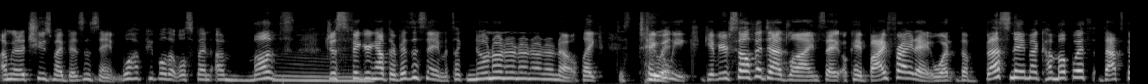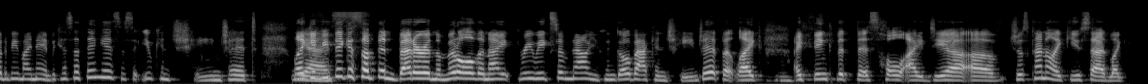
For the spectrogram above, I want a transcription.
I'm gonna choose my business name. We'll have people that will spend a month mm. just figuring out their business name. It's like, no, no, no, no, no, no, no. Like, just take a week, give yourself a deadline. Say, okay, by Friday, what the best name I come up with, that's gonna be my name. Because the thing is, is that you can change it. Like, yes. if you think of something better in the middle of the night, three weeks from now, you can go back and change it. But like, mm-hmm. I think that this whole idea of just kind of like you said, like,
